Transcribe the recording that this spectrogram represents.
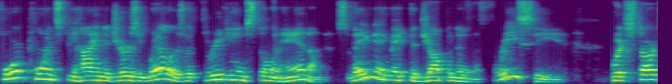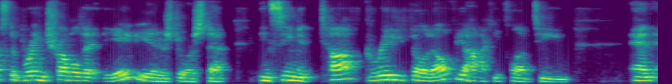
four points behind the Jersey Whalers with three games still in hand on them. So they may make the jump into the three seed, which starts to bring trouble to the Aviators' doorstep in seeing a tough, gritty Philadelphia Hockey Club team and,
